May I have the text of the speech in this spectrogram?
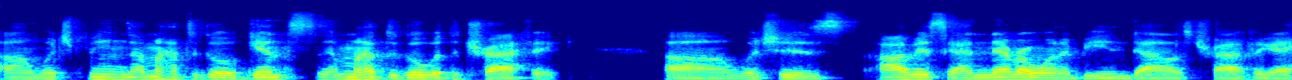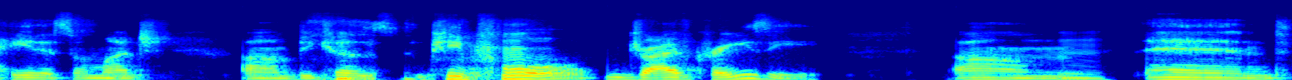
um, which means I'm gonna have to go against. I'm gonna have to go with the traffic, uh, which is obviously I never want to be in Dallas traffic. I hate it so much um, because people drive crazy. Um, And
